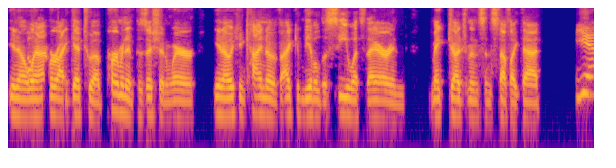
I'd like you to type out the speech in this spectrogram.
You know, Oh. whenever I get to a permanent position where you know it can kind of I can be able to see what's there and make judgments and stuff like that. Yeah,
